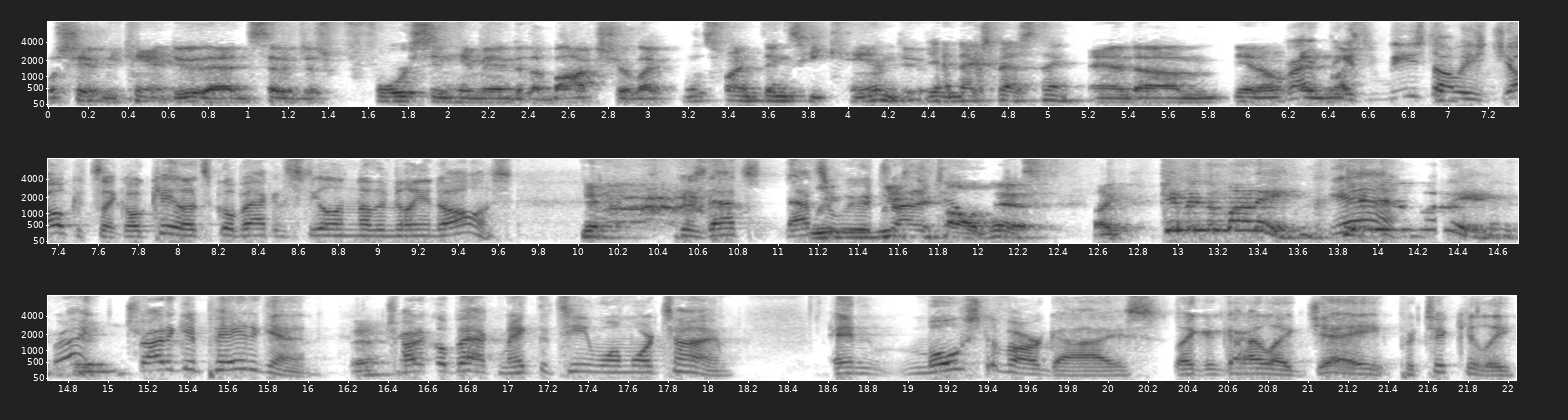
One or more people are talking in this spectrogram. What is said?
well shit we can't do that instead of just forcing him into the box you're like let's find things he can do. Yeah next best thing. And um you know right like, we used to always joke it's like okay let's go back and steal another million dollars. Yeah. Because that's that's we, what we were we trying to call this like give me the money yeah. the money. right try to get paid again. Yeah. try to go back make the team one more time. And most of our guys like a guy like jay particularly I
